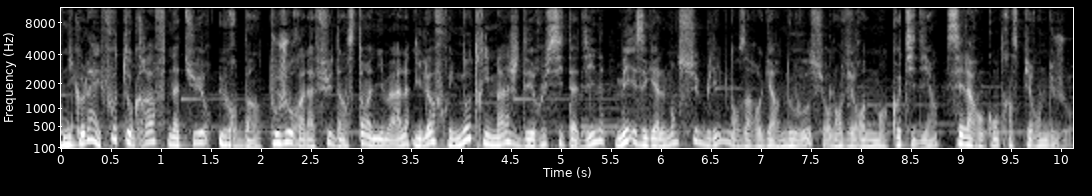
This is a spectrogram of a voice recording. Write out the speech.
Nicolas est photographe nature urbain. Toujours à l'affût d'instant animal, il offre une autre image des rues citadines, mais également sublime dans un regard nouveau sur l'environnement quotidien. C'est la rencontre inspirante du jour.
